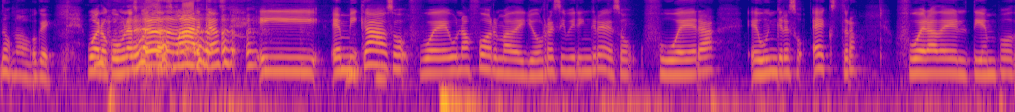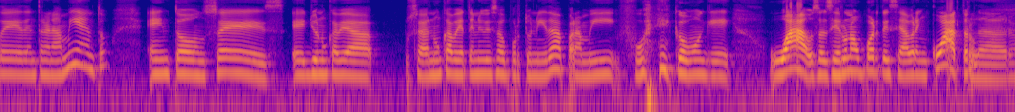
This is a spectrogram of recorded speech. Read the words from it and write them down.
No, No. ok. Bueno, con unas cuantas marcas. Y en mi caso fue una forma de yo recibir ingresos fuera, eh, un ingreso extra, fuera del tiempo de, de entrenamiento. Entonces, eh, yo nunca había, o sea, nunca había tenido esa oportunidad. Para mí fue como que, wow, se cierra una puerta y se abren cuatro. Claro.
